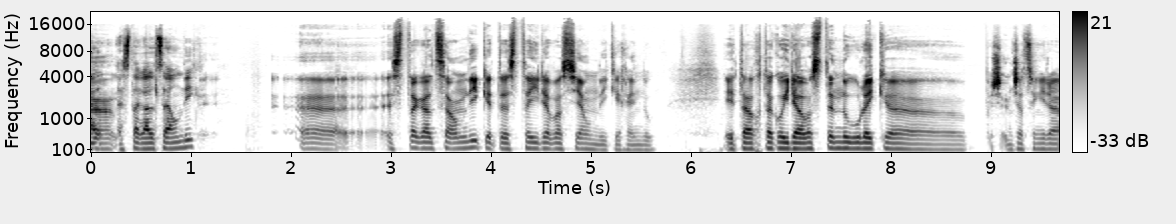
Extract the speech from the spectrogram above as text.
Gal, ez da galtzea hondik? eh, ez da galtza handik eta ez da irabazia handik egin du. Eta hortako irabazten dugulaik, uh, entzatzen gira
